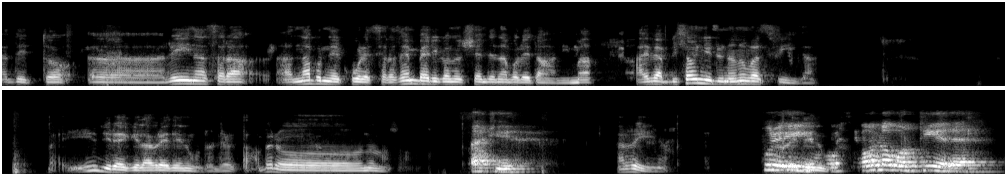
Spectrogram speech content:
ha detto uh, Reina sarà a Napoli nel cuore e sarà sempre riconoscente ai napoletani, ma aveva bisogno di una nuova sfida. Beh, io direi che l'avrei tenuto in realtà, però non lo so. A chi? A Reina. Pure L'avrei io, tenuto. come secondo portiere,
